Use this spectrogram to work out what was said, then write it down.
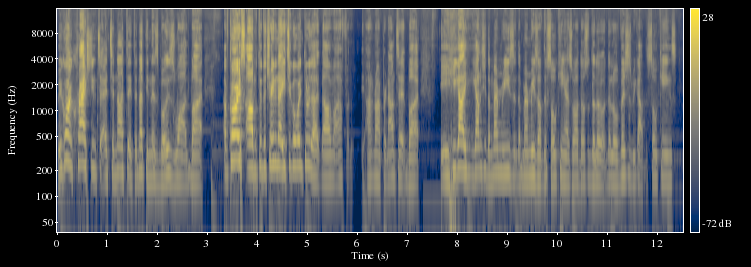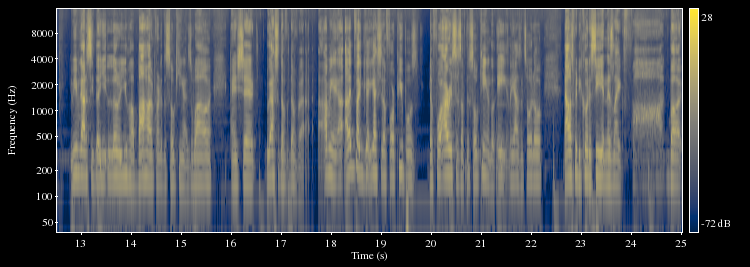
We're going crashing to to nothing to nothingness, bro. This is wild, but of course, um, through the training that Ichigo went through, that um, I don't know how to pronounce it, but he, he got he got to see the memories and the memories of the Soul King as well. Those are the little the little visions we got the Soul Kings. We even got to see the little Yuha Baha in front of the Soul King as well and shit. We got to see the, the I mean, I like the fact you guys see the four pupils, the four irises of the Soul King, and the eight he has in total. That was pretty cool to see, and it's like, fuck, but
